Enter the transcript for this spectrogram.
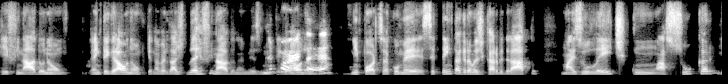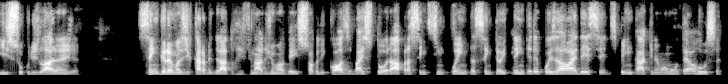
refinado ou não, é integral ou não, porque na verdade tudo é refinado, né? Mesmo não integral importa, não. É. Não importa, você vai comer 70 gramas de carboidrato, mais o leite com açúcar e suco de laranja. 100 gramas de carboidrato refinado de uma vez. Sua glicose vai estourar para 150, 180 e depois ela vai descer, despencar que nem uma montanha russa.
